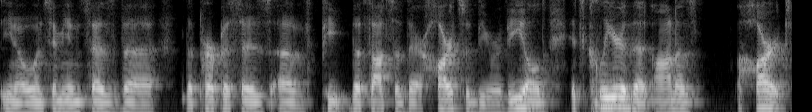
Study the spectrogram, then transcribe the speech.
you know when simeon says the the purposes of pe- the thoughts of their hearts would be revealed it's clear that anna's heart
